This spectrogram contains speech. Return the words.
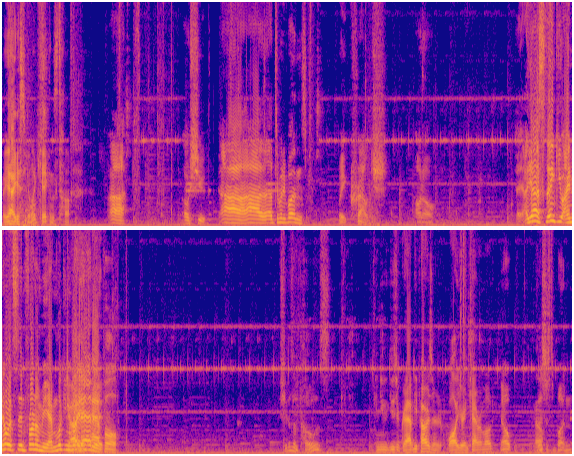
But yeah, I guess you can like Oops. kick and stuff. Ah. Oh shoot. Ah, ah, too many buttons. Wait, crouch. Oh no. Uh, yes, thank you. I know it's in front of me. I'm looking right Giant at apple. She doesn't pose? Can you use your gravity powers or while you're in camera mode? Nope. No. That's just a button.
